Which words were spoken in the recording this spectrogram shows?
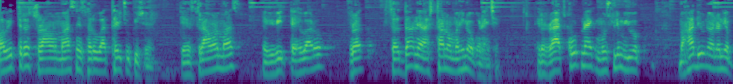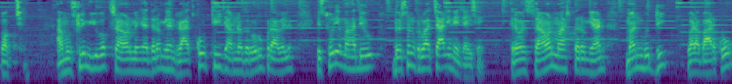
પવિત્ર શ્રાવણ માસની શરૂઆત થઈ ચૂકી છે. જે શ્રાવણ માસ વિવિધ તહેવારો, વ્રત, શ્રદ્ધા અને આસ્થાનો મહિનો ગણાય છે. ત્યારે રાજકોટના એક મુસ્લિમ યુવક મહાદેવના અનન્ય ભક્ત છે. આ મુસ્લિમ યુવક શ્રાવણ મહિના દરમિયાન રાજકોટથી જામનગર રોડ ઉપર આવેલ સૂર્ય મહાદેવ દર્શન કરવા ચાલીને જાય છે. ત્યારે શ્રાવણ માસ દરમિયાન મન બુદ્ધિ વાળા બાળકો,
